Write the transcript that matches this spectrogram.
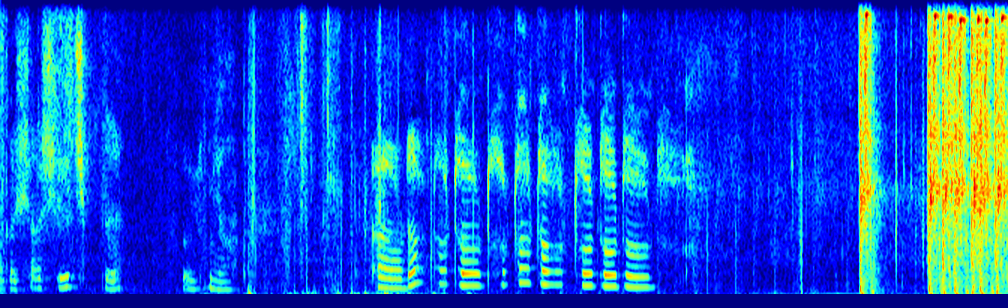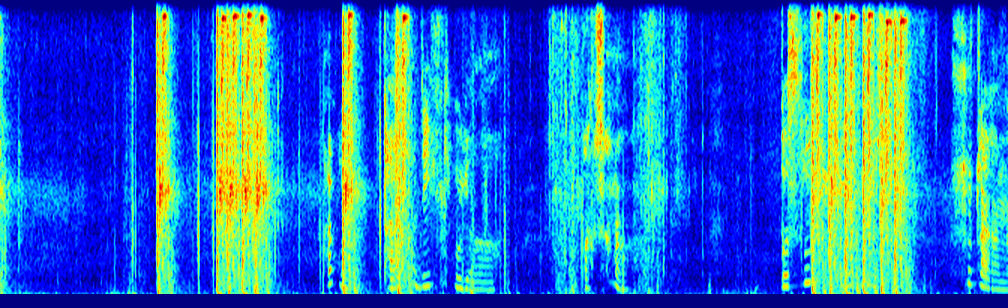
Arkadaşlar şey çıktı. Öldüm ya. Dur. Abi tarama değil ki bu ya. Baksana. Basılı. Şu tarama.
